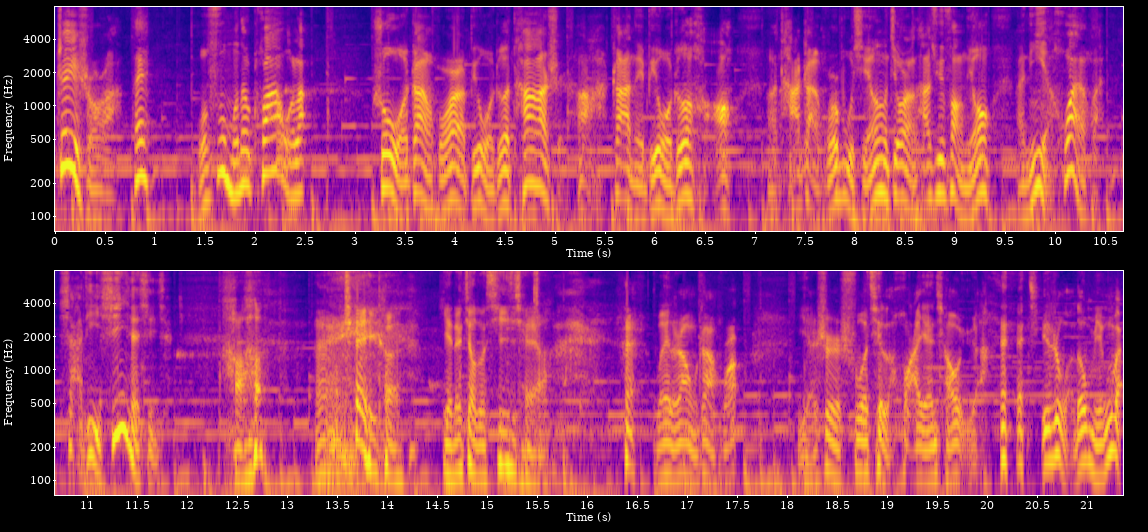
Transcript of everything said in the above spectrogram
这时候啊，嘿，我父母倒夸我了，说我干活比我哥踏实啊，干的比我哥好啊。他干活不行，就让他去放牛啊。你也换换，下地新鲜新鲜。哈，哎，这个也能叫做新鲜呀？嘿，为了让我干活，也是说尽了花言巧语啊。其实我都明白，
